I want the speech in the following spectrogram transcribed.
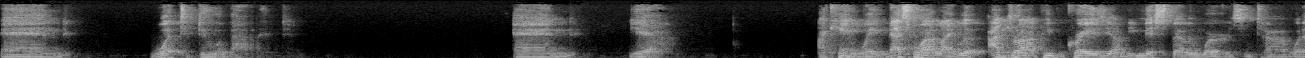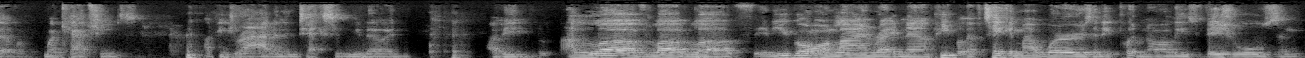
and what to do about it. And yeah, I can't wait. That's why, like, look, I drive people crazy. I'll be misspelling words sometimes, whatever, my captions. I'll be driving and texting, you know, and I'll be I love, love, love. If you go online right now, people have taken my words and they putting all these visuals and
